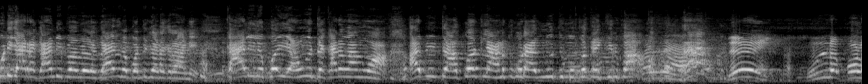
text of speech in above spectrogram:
குடிகார காண்டி பாவையில வேதனை பட்டு கிடக்குறான்னு. காலையில போய் அவங்ககிட்ட கடை வாங்குவான். அப்படின்ட்டு அக்கௌண்ட்ல அனுப்பக்கூடாது நூத்தி முப்பத்தஞ்சு ரூபாய். உன்னை போல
